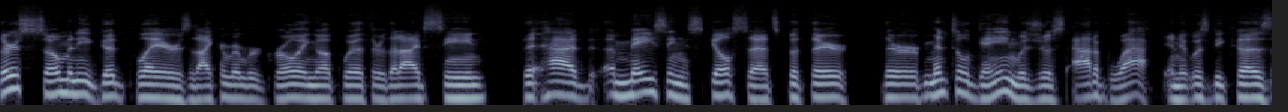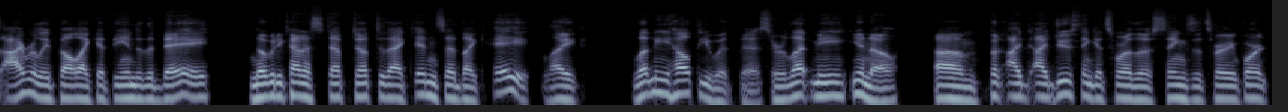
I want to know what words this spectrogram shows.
there's so many good players that I can remember growing up with or that I've seen that had amazing skill sets, but their their mental game was just out of whack. And it was because I really felt like at the end of the day, nobody kind of stepped up to that kid and said, like, hey, like, let me help you with this, or let me, you know, um, but I, I do think it's one of those things that's very important.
